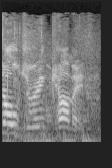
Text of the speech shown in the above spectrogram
Soldier incoming.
